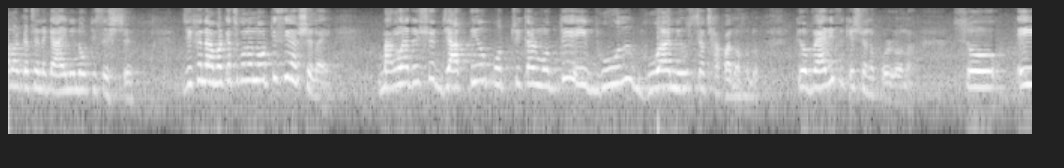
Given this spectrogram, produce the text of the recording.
আমার কাছে নাকি আইনি নোটিস এসছে। যেখানে আমার কাছে কোনো নোটিশই আসে নাই। বাংলাদেশের জাতীয় পত্রিকার মধ্যে এই ভুল ভুয়া নিউজটা ছাপানো হলো। কেউ ভ্যারিফিকেশনও করল না। সো এই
